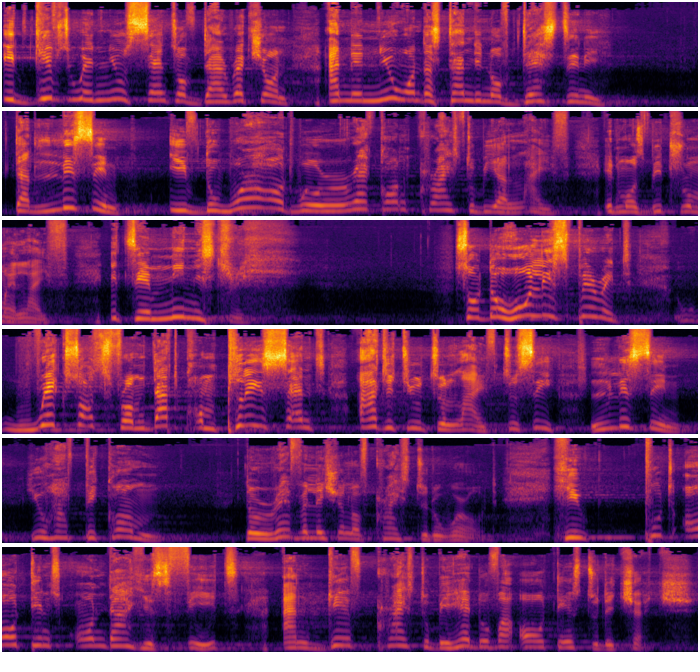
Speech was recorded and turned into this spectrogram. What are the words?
It gives you a new sense of direction and a new understanding of destiny. That listen, if the world will reckon Christ to be alive, it must be through my life. It's a ministry. So the Holy Spirit wakes us from that complacent attitude to life to see, listen, you have become the revelation of Christ to the world. He put all things under his feet and gave Christ to be head over all things to the church.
